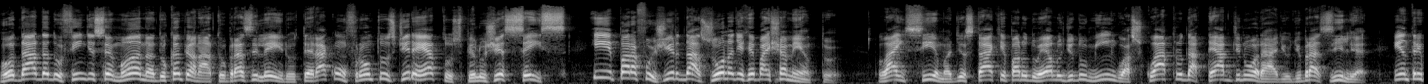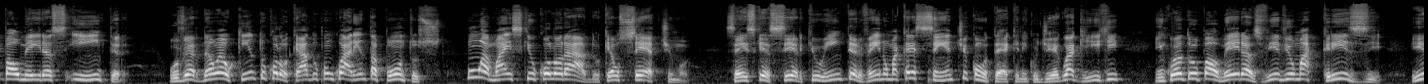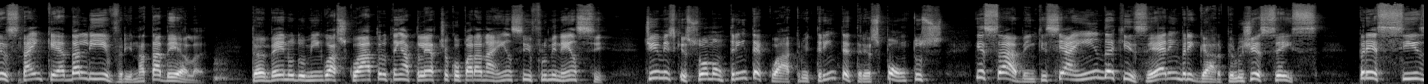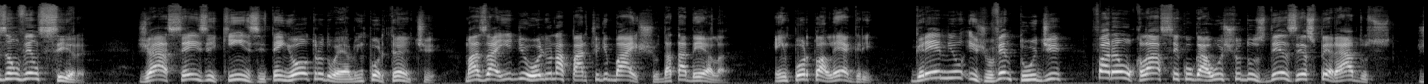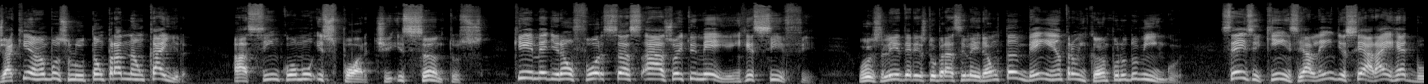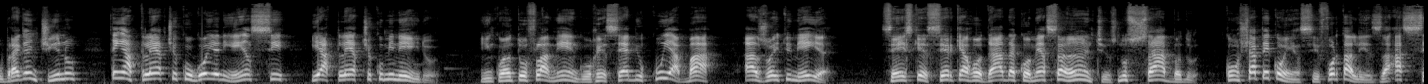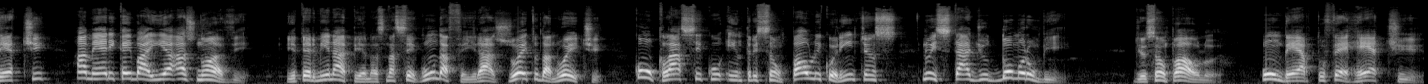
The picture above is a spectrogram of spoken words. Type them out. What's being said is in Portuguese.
Rodada do fim de semana do Campeonato Brasileiro terá confrontos diretos pelo G6 e para fugir da zona de rebaixamento. Lá em cima, destaque para o duelo de domingo às quatro da tarde no horário de Brasília, entre Palmeiras e Inter. O Verdão é o quinto colocado com 40 pontos, um a mais que o Colorado, que é o sétimo. Sem esquecer que o Inter vem numa crescente com o técnico Diego Aguirre, enquanto o Palmeiras vive uma crise e está em queda livre na tabela. Também no domingo às quatro tem Atlético Paranaense e Fluminense, times que somam 34 e 33 pontos e sabem que se ainda quiserem brigar pelo G6, precisam vencer. Já às 6 e 15 tem outro duelo importante, mas aí de olho na parte de baixo da tabela. Em Porto Alegre, Grêmio e Juventude farão o clássico gaúcho dos desesperados, já que ambos lutam para não cair, assim como Esporte e Santos, que medirão forças às 8h30 em Recife. Os líderes do Brasileirão também entram em campo no domingo. 6 e 15 além de Ceará e Red Bull Bragantino, tem Atlético Goianiense e Atlético Mineiro, enquanto o Flamengo recebe o Cuiabá às 8h30. Sem esquecer que a rodada começa antes, no sábado, com Chapecoense e Fortaleza às 7, América e Bahia às 9, e termina apenas na segunda-feira às 8 da noite, com o clássico entre São Paulo e Corinthians no estádio do Morumbi. De São Paulo, Humberto Ferretti.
